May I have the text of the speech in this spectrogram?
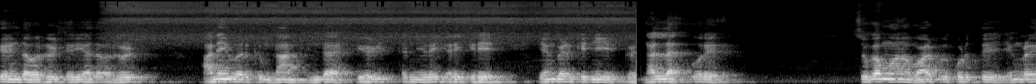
தெரிந்தவர்கள் தெரியாதவர்கள் அனைவருக்கும் நான் இந்த எழு தண்ணீரை இறைக்கிறேன். எங்களுக்கு நீ நல்ல ஒரு சுகமான வாழ்வு கொடுத்து எங்களை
